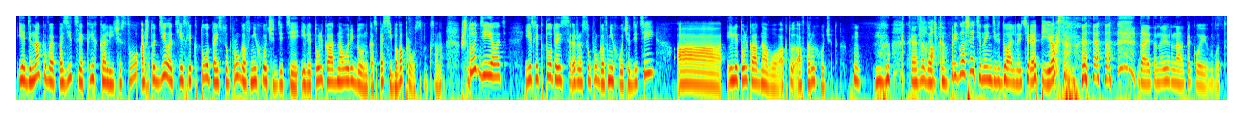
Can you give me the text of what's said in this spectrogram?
и одинаковая позиция к их количеству. А что делать, если кто-то из супругов не хочет детей или только одного ребенка? Спасибо. Вопрос, Оксана. Что делать, если кто-то из супругов не хочет детей, а, или только одного, а, кто, а второй хочет? Какая задачка. А, приглашайте на индивидуальную терапию, Оксана. да, это, наверное, такой вот.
